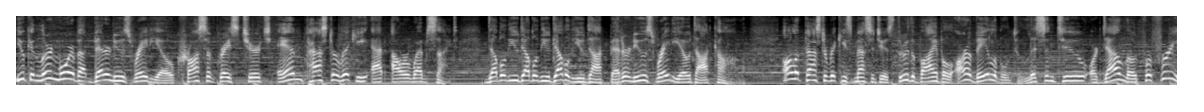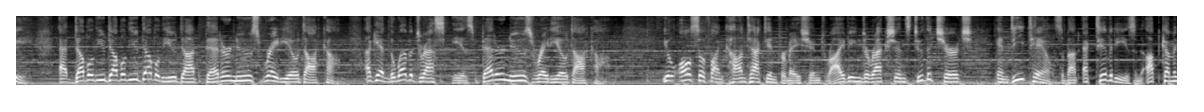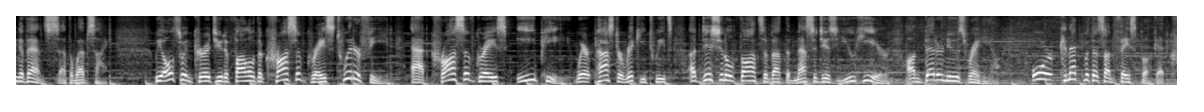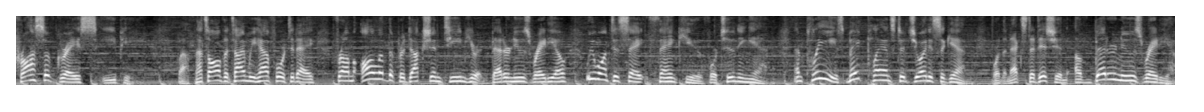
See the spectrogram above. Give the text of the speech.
You can learn more about Better News Radio, Cross of Grace Church, and Pastor Ricky at our website www.betternewsradio.com. All of Pastor Ricky's messages through the Bible are available to listen to or download for free at www.betternewsradio.com. Again, the web address is betternewsradio.com. You'll also find contact information, driving directions to the church, and details about activities and upcoming events at the website. We also encourage you to follow the Cross of Grace Twitter feed at Cross of Grace EP, where Pastor Ricky tweets additional thoughts about the messages you hear on Better News Radio. Or connect with us on Facebook at Cross of Grace EP. Well, that's all the time we have for today. From all of the production team here at Better News Radio, we want to say thank you for tuning in. And please make plans to join us again for the next edition of Better News Radio.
